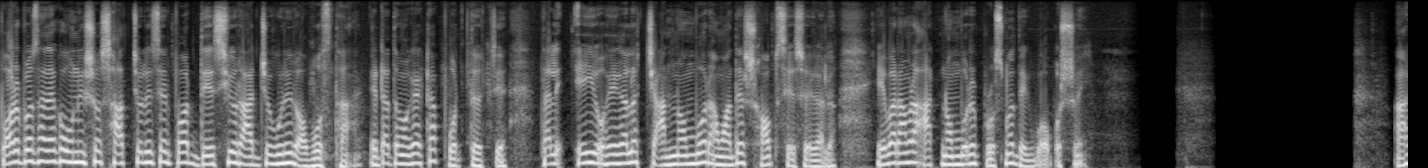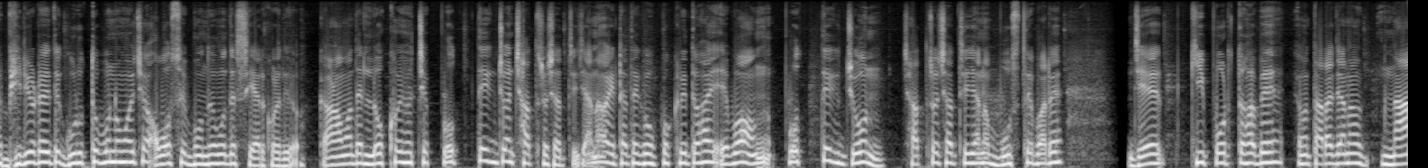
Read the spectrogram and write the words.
পরের প্রশ্ন দেখো উনিশশো সাতচল্লিশের পর দেশীয় রাজ্যগুলির অবস্থা। এটা তোমাকে একটা পড়তে হচ্ছে। তাহলে এই হয়ে গেল চার নম্বর, আমাদের সব শেষ হয়ে গেল। এবার আমরা আট নম্বরের প্রশ্ন দেখব অবশ্যই। আর ভিডিওটা যদি গুরুত্বপূর্ণ হয়েছে অবশ্যই বন্ধুর মধ্যে শেয়ার করে দিও। কারণ আমাদের লক্ষ্যই হচ্ছে প্রত্যেকজন ছাত্রছাত্রী যেন এটা থেকে উপকৃত হয় এবং প্রত্যেকজন ছাত্রছাত্রী যেন বুঝতে পারে যে কি পড়তে হবে এবং তারা যেন না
